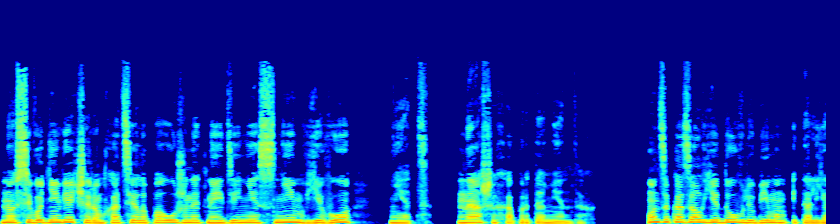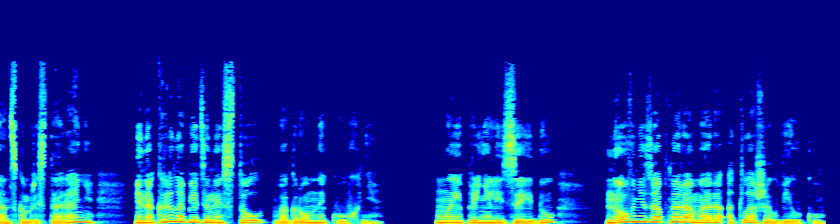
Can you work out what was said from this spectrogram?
Но сегодня вечером хотела поужинать наедине с ним в его, нет, наших апартаментах. Он заказал еду в любимом итальянском ресторане и накрыл обеденный стол в огромной кухне. Мы принялись за еду, но внезапно Ромеро отложил вилку.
